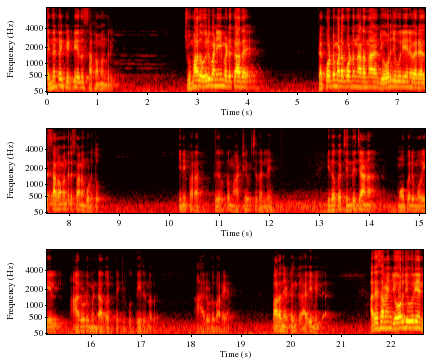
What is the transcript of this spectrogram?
എന്നിട്ടും കിട്ടിയത് സഹമന്ത്രി. ചുമ്മാതെ ഒരു പണിയും എടുക്കാതെ തെക്കോട്ടും വടക്കോട്ടും നടന്ന ജോർജ് കുര്യന് വരെ സഹമന്ത്രി സ്ഥാനം കൊടുത്തു. ഇനി പറ തീർത്തും ആക്ഷേപിച്ചതല്ലേ? ഇതൊക്കെ ചിന്തിച്ചാണ് മൂപ്പര് മുറിയിൽ ആരോടും മിണ്ടാതെ ഒറ്റയ്ക്ക് കുത്തിയിരുന്നത്. ആരോട് പറയാൻ പറഞ്ഞിട്ടും കാര്യമില്ല. അതേസമയം ജോർജ് കുര്യൻ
